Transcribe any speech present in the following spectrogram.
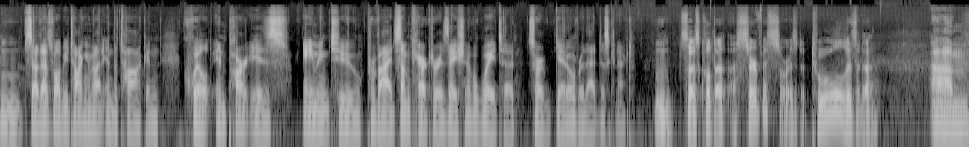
Mm-hmm. so that's what I'll be talking about in the talk. And Quilt, in part, is aiming to provide some characterization of a way to sort of get over that disconnect. Hmm. So is Quilt a, a service or is it a tool? Is it a? Um,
